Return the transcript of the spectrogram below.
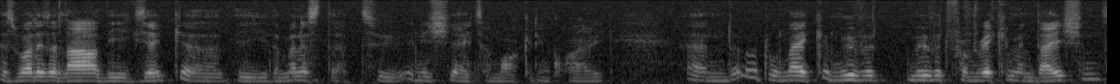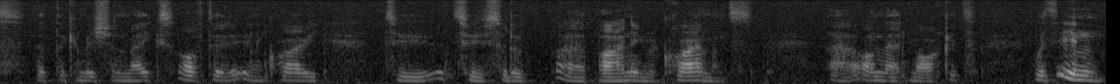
as well as allow the, exec, uh, the, the minister to initiate a market inquiry. And it will make move it move it from recommendations that the commission makes after inquiry to to sort of uh, binding requirements uh, on that market within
